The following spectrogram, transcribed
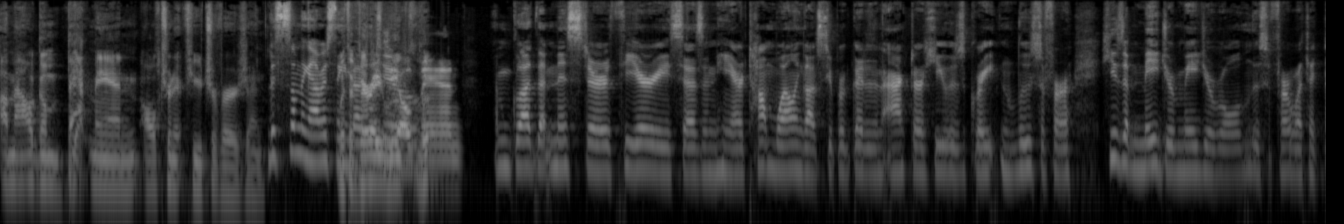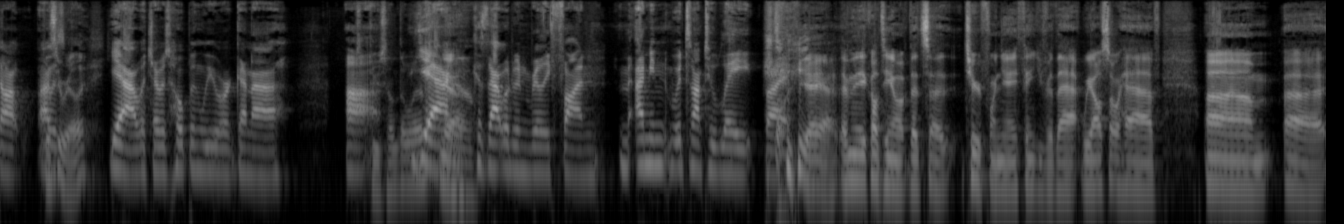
amalgam Batman alternate future version. This is something I was With thinking a about very too. Crazy man. I'm glad that Mr. Theory says in here Tom Welling got super good as an actor. He was great in Lucifer. He's a major, major role in Lucifer, which I thought. I Is was, he really? Yeah, which I was hoping we were gonna. do something with. Yeah, Yeah. because that would have been really fun. I mean, it's not too late, but yeah, yeah. I mean, they called team up. That's uh, Thierry Fournier. Thank you for that. We also have um, uh,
